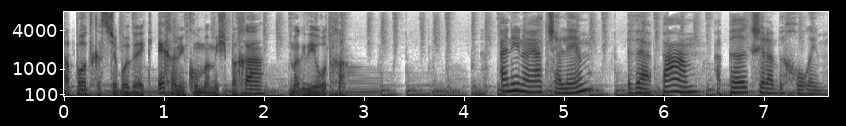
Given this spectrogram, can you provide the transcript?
הפודקאסט שבודק איך המיקום במשפחה מגדיר אותך. אני נויד שלם, והפעם הפרק של הבכורים.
